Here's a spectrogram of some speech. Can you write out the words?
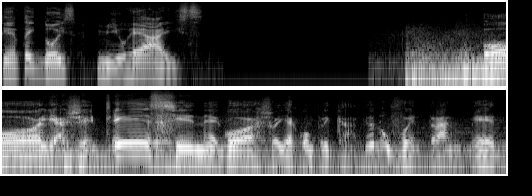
282 mil reais. Olha, gente, esse negócio aí é complicado. Eu não vou entrar no mérito.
